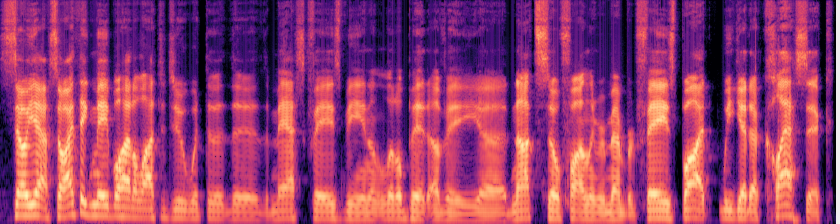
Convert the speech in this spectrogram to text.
so yeah, so I think Mabel had a lot to do with the the the mask phase being a little bit of a uh, not so fondly remembered phase, but we get a classic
